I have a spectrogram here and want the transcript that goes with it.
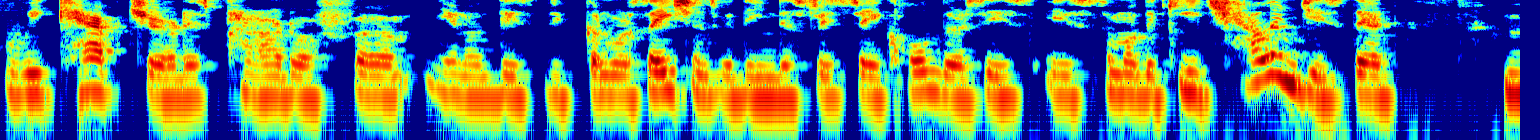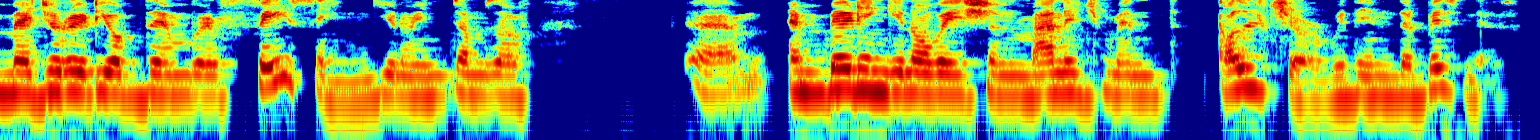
we captured as part of um, you know these, these conversations with the industry stakeholders is is some of the key challenges that majority of them were facing you know in terms of um, embedding innovation management culture within the business.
